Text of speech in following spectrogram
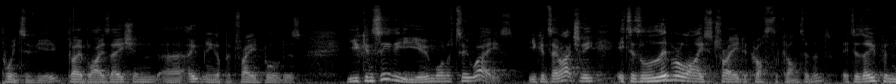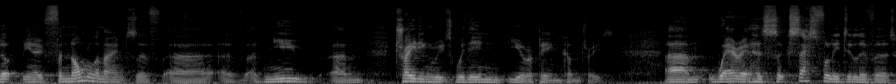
point of view, globalization, uh, opening up of trade borders, you can see the EU in one of two ways. You can say, well, actually, it has liberalised trade across the continent. It has opened up, you know, phenomenal amounts of, uh, of, of new um, trading routes within European countries, um, where it has successfully delivered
